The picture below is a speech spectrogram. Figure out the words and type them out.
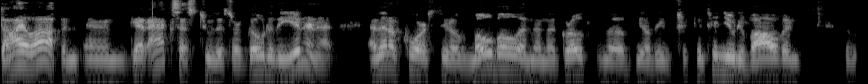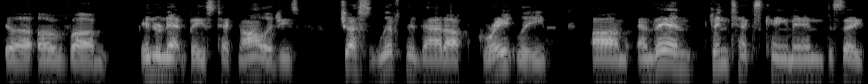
dial up and, and get access to this or go to the internet. And then, of course, you know, mobile and then the growth, the, you know, the continued evolving uh, of um, internet-based technologies just lifted that up greatly. Um, and then fintechs came in to say,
